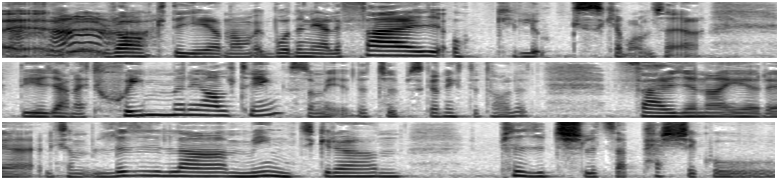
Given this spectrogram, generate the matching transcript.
Eh, rakt igenom, både när det gäller färg och looks kan man väl säga. Det är gärna ett skimmer i allting som är det typiska 90-talet. Färgerna är det liksom lila, mintgrön, peach, lite så persiko,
